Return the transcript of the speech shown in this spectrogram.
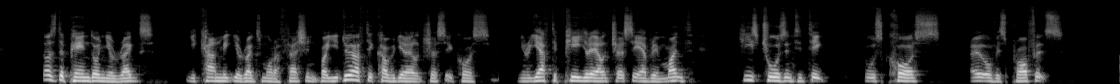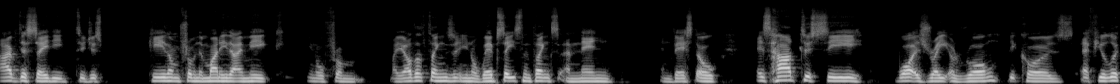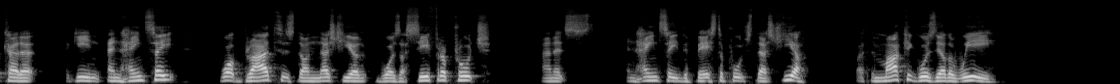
Does depend on your rigs. You can make your rigs more efficient, but you do have to cover your electricity costs. You know, you have to pay your electricity every month. He's chosen to take those costs out of his profits. I've decided to just pay them from the money that I make, you know, from my other things, you know, websites and things, and then invest all. It's hard to say what is right or wrong because if you look at it again in hindsight, what Brad has done this year was a safer approach, and it's in hindsight the best approach this year. But if the market goes the other way,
